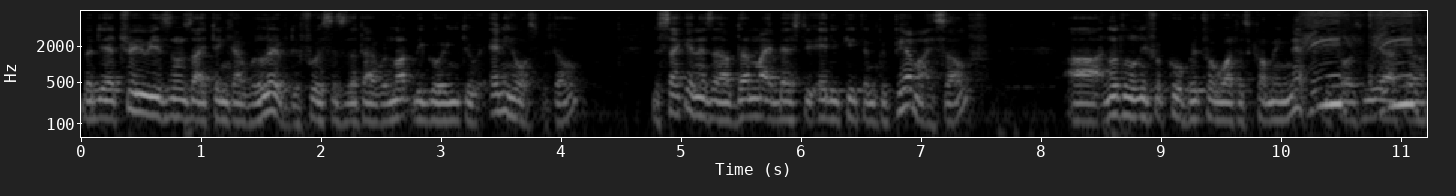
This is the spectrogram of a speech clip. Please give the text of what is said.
But there are three reasons I think I will live. The first is that I will not be going to any hospital. The second is I've done my best to educate and prepare myself, uh, not only for COVID, for what is coming next, because we have a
